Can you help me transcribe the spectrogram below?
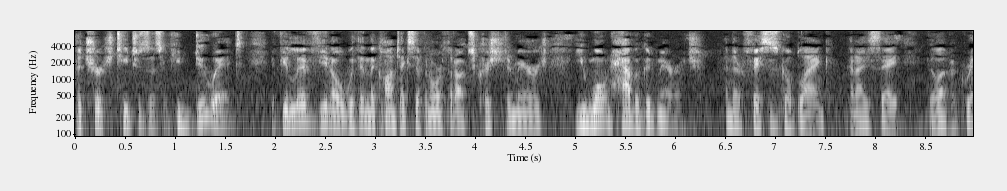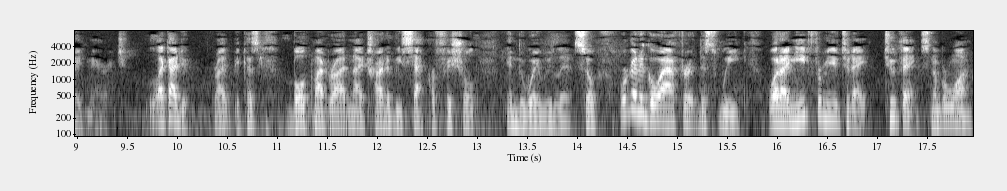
the church teaches us, if you do it, if you live, you know, within the context of an Orthodox Christian marriage, you won't have a good marriage. And their faces go blank. And I say, you'll have a great marriage like I do, right? Because both my bride and I try to be sacrificial in the way we live. So we're going to go after it this week. What I need from you today, two things. Number one,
